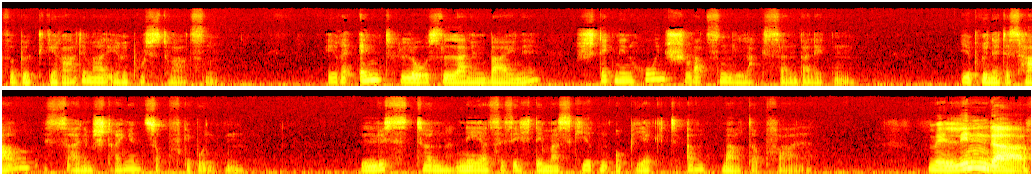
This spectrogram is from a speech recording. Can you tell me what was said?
verbirgt gerade mal ihre Brustwarzen. Ihre endlos langen Beine stecken in hohen schwarzen Lacksandaletten. Ihr brünettes Haar ist zu einem strengen Zopf gebunden. Lüstern nähert sie sich dem maskierten Objekt am Marterpfahl. Melinda,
